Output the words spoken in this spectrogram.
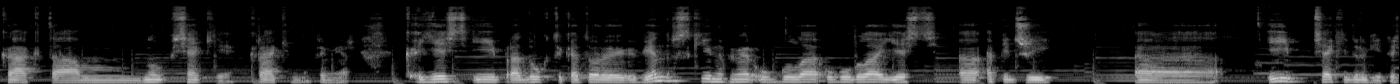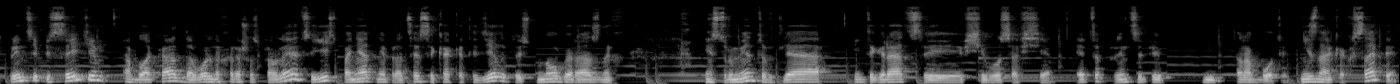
как там, ну, всякие, Кракен, например. Есть и продукты, которые вендорские, например, у Гугла, у Гугла есть э, APG, э, и всякие другие. То есть, в принципе, с этим облака довольно хорошо справляются. Есть понятные процессы, как это делать, то есть много разных инструментов для интеграции всего со всем. Это, в принципе, работает. Не знаю, как в SAP,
